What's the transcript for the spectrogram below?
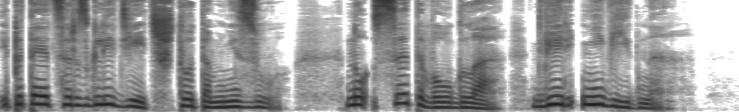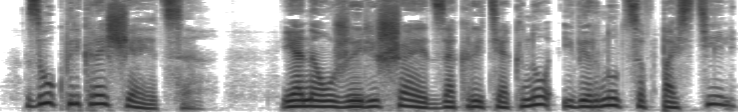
и пытается разглядеть, что там внизу. Но с этого угла дверь не видно. Звук прекращается, и она уже решает закрыть окно и вернуться в постель,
